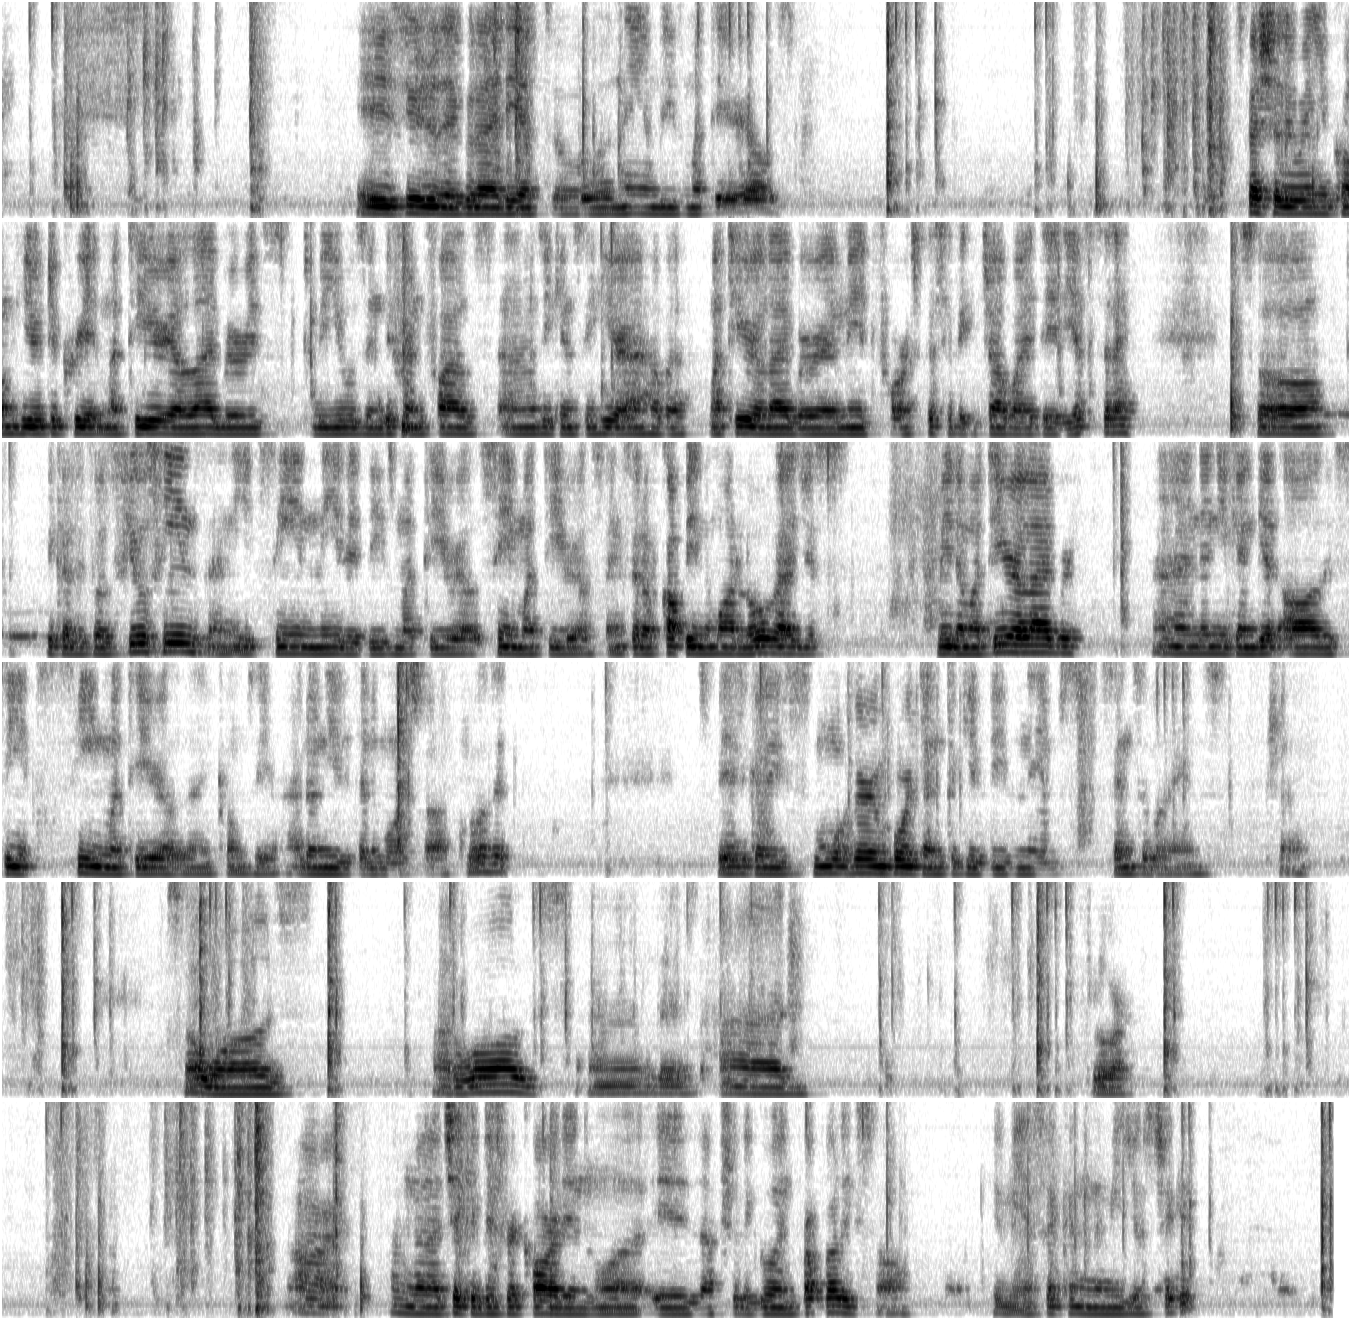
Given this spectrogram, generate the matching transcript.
it's usually a good idea to name these materials especially when you come here to create material libraries to be used in different files and as you can see here I have a material library I made for a specific job I did yesterday so because it was few scenes and each scene needed these materials same materials so instead of copying the model over I just made a material library and then you can get all the scene, scene material that comes here. I don't need it anymore so I'll close it. Basically it's more, very important to give these names sensible names. So walls, add walls, and let's add floor. Alright, I'm gonna check if this recording is actually going properly so Give me a second, let me just check it.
